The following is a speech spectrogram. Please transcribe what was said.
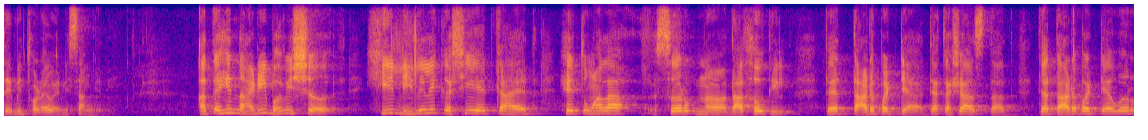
ते मी थोड्या वेळाने सांगेन. आता ही नाडी भविष्य ही लिहिलेली कशी आहेत काय आहेत हे तुम्हाला सर दाखवतील. त्या ताडपट्ट्या त्या कशा असतात? त्या ताडपट्ट्यावर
